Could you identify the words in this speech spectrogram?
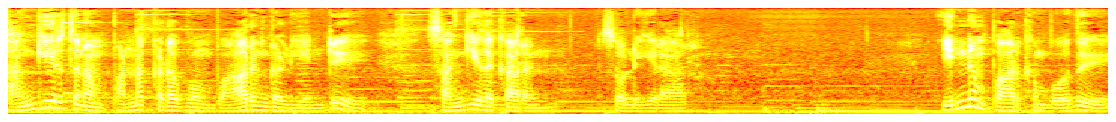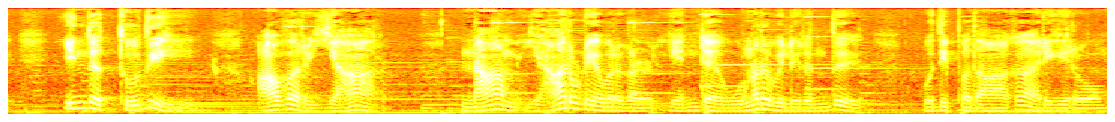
சங்கீர்த்தனம் பண்ணக்கடவும் வாருங்கள் என்று சங்கீதக்காரன் சொல்கிறார் இன்னும் பார்க்கும்போது இந்த துதி அவர் யார்? நாம் யாருடையவர்கள் என்ற உணர்விலிருந்து உதிப்பதாக அறிகிறோம்.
